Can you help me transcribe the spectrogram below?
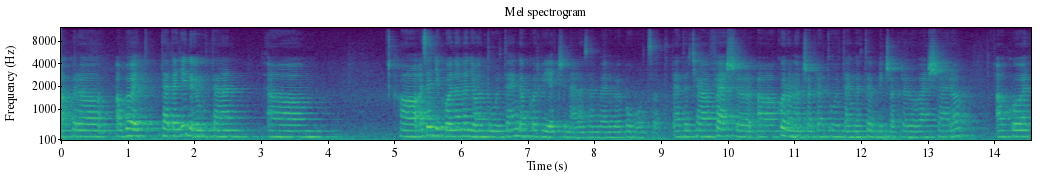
akkor a, a böjt, tehát egy idő után, a, ha az egyik oldal nagyon túlteng, akkor hülyét csinál az emberből bohócot. Tehát, hogyha a felső, a koronacsakra túlteng a többi csakra rovására, akkor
